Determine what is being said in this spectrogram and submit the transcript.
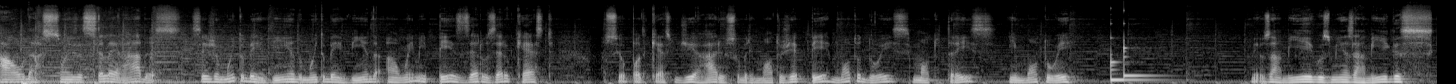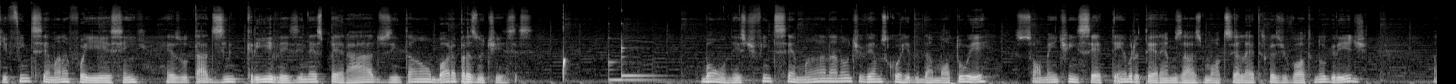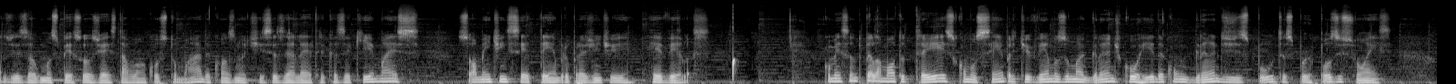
Saudações aceleradas! Seja muito bem-vindo, muito bem-vinda ao MP00Cast, o seu podcast diário sobre MotoGP, Moto2, Moto3 e Moto E. Meus amigos, minhas amigas, que fim de semana foi esse, hein? Resultados incríveis, inesperados, então bora para as notícias. Bom, neste fim de semana não tivemos corrida da Moto E, somente em setembro teremos as motos elétricas de volta no grid às vezes algumas pessoas já estavam acostumadas com as notícias elétricas aqui, mas somente em setembro para a gente revê-las. Começando pela Moto 3, como sempre, tivemos uma grande corrida com grandes disputas por posições.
